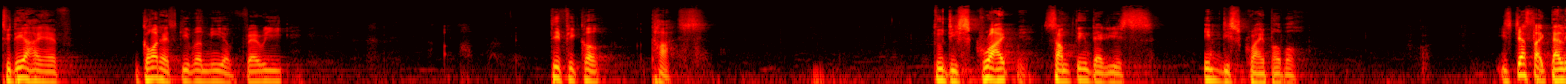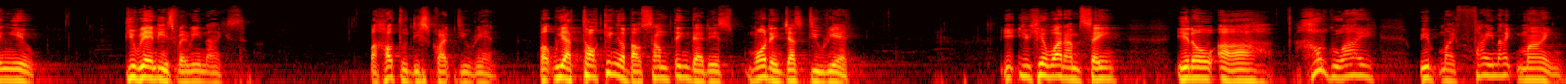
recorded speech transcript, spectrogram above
today I have, God has given me a very difficult task to describe something that is indescribable. It's just like telling you, durian is very nice. But how to describe durian? But we are talking about something that is more than just durian. You, you hear what I'm saying? You know, uh, how do I, with my finite mind,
